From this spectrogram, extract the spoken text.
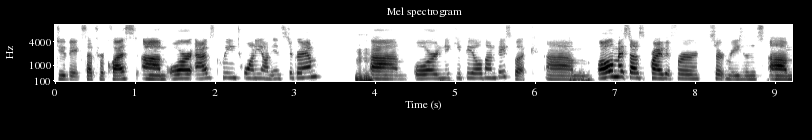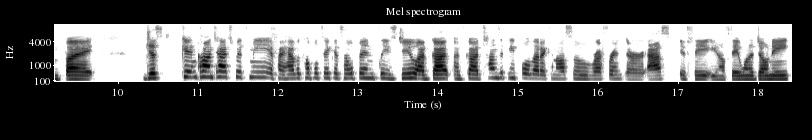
do the accept request. Um, or Avs Queen twenty on Instagram. Mhm. Um, or Nicci Field on Facebook. Um, all of my stuff's private for certain reasons. Um, but just get in contact with me if I have a couple tickets open. Please do. I've got I've got tons of people that I can also reference or ask if they you know if they want to donate.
